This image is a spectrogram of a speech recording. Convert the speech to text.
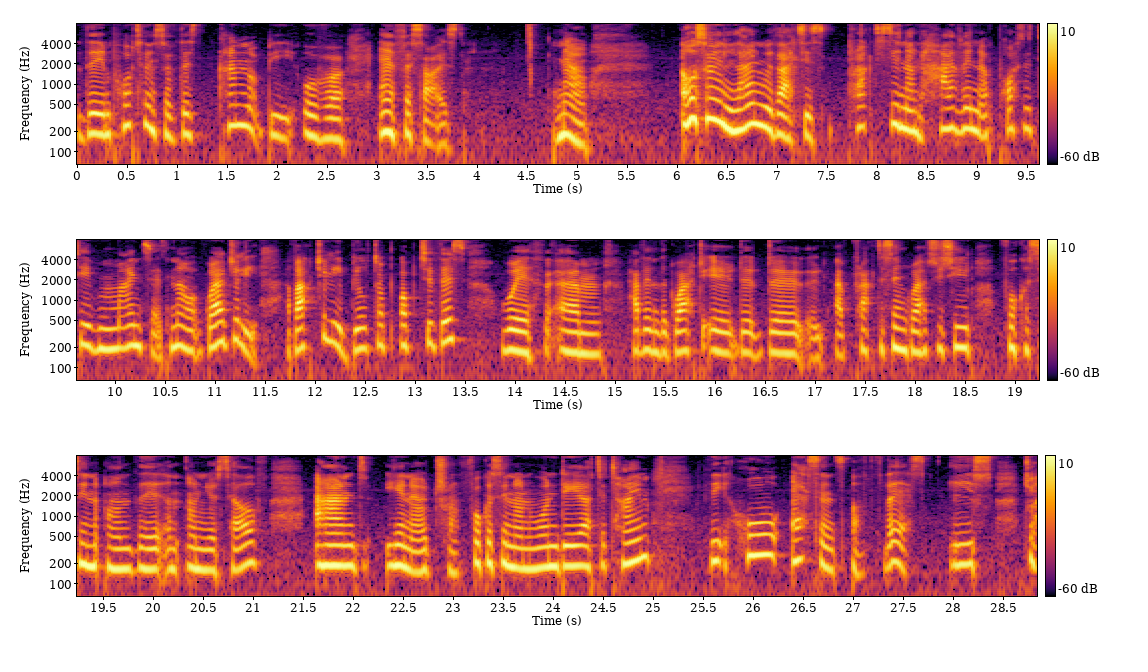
the importance of this cannot be overemphasized. Now, also in line with that is practicing and having a positive mindset. Now, gradually, I've actually built up up to this with um, having the gratitude, the, the uh, practicing gratitude, focusing on the on, on yourself, and you know, tr- focusing on one day at a time. The whole essence of this is to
